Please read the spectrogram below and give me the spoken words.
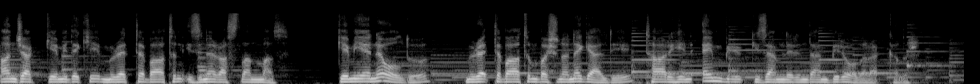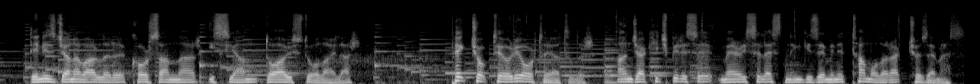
Ancak gemideki mürettebatın izine rastlanmaz. Gemiye ne olduğu, mürettebatın başına ne geldiği tarihin en büyük gizemlerinden biri olarak kalır. Deniz canavarları, korsanlar, isyan, doğaüstü olaylar. Pek çok teori ortaya atılır. Ancak hiçbirisi Mary Celeste'nin gizemini tam olarak çözemez.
